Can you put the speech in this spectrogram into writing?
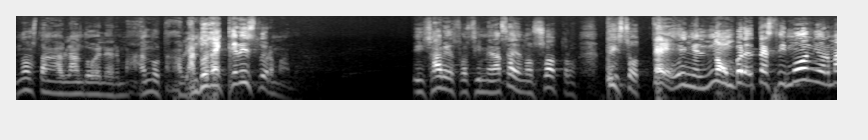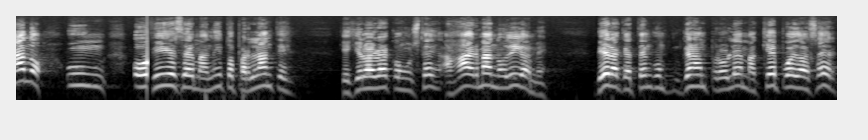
No están hablando del hermano, están hablando de Cristo, hermano. Y sabe eso, si me das de nosotros, pisotee en el nombre de testimonio, hermano. Un, oh, fíjese, hermanito parlante, que quiero hablar con usted. Ajá, hermano, dígame. Viera que tengo un gran problema. ¿Qué puedo hacer?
